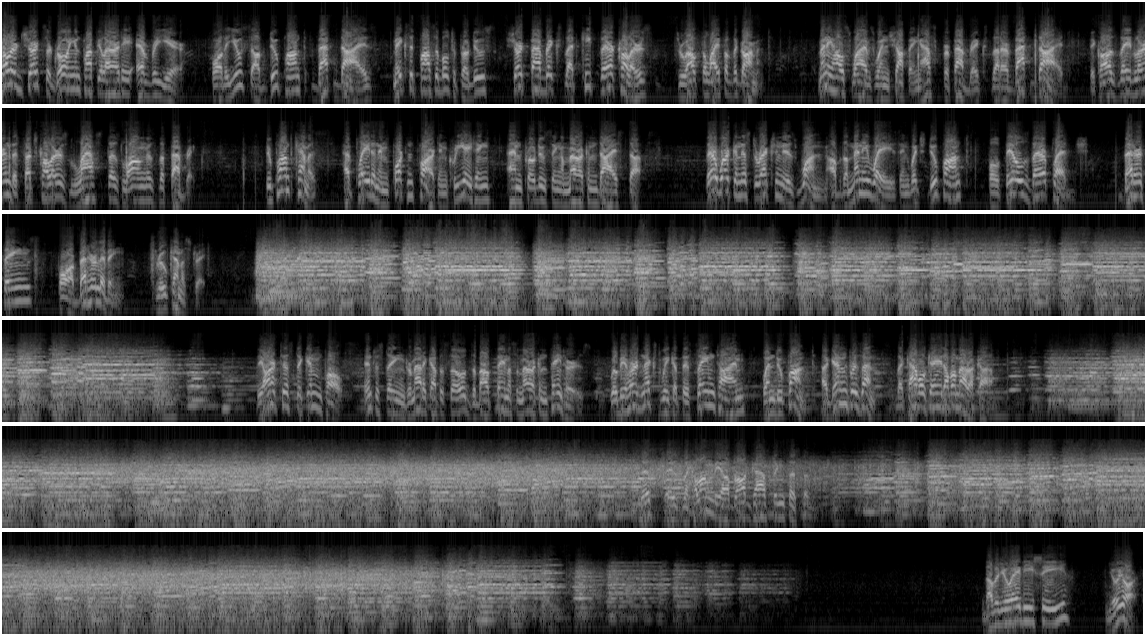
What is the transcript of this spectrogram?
Colored shirts are growing in popularity every year, for the use of DuPont vat dyes makes it possible to produce shirt fabrics that keep their colors throughout the life of the garment. Many housewives, when shopping, ask for fabrics that are vat dyed because they've learned that such colors last as long as the fabrics. DuPont chemists have played an important part in creating and producing American dye stuffs. Their work in this direction is one of the many ways in which DuPont fulfills their pledge better things for better living through chemistry. The Artistic Impulse, interesting dramatic episodes about famous American painters, will be heard next week at this same time when DuPont again presents The Cavalcade of America. This is the Columbia Broadcasting System. WABC, New York.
